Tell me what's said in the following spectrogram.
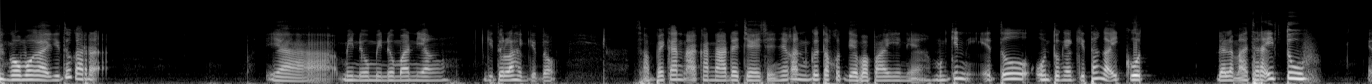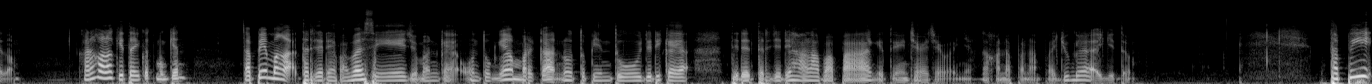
ngomong kayak gitu karena ya minum minuman yang gitulah gitu. Sampai kan akan ada cewek-ceweknya kan gue takut dia papain ya. Mungkin itu untungnya kita nggak ikut dalam acara itu gitu. Karena kalau kita ikut mungkin tapi emang nggak terjadi apa-apa sih. Cuman kayak untungnya mereka nutup pintu. Jadi kayak tidak terjadi hal apa-apa gitu yang cewek-ceweknya. Nggak akan apa-apa juga gitu. Tapi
